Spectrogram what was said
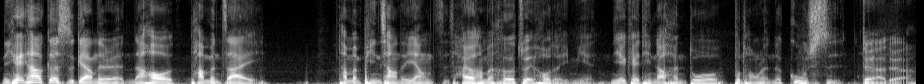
你可以看到各式各样的人，然后他们在他们平常的样子，还有他们喝醉后的一面，你也可以听到很多不同人的故事。对啊，对啊。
